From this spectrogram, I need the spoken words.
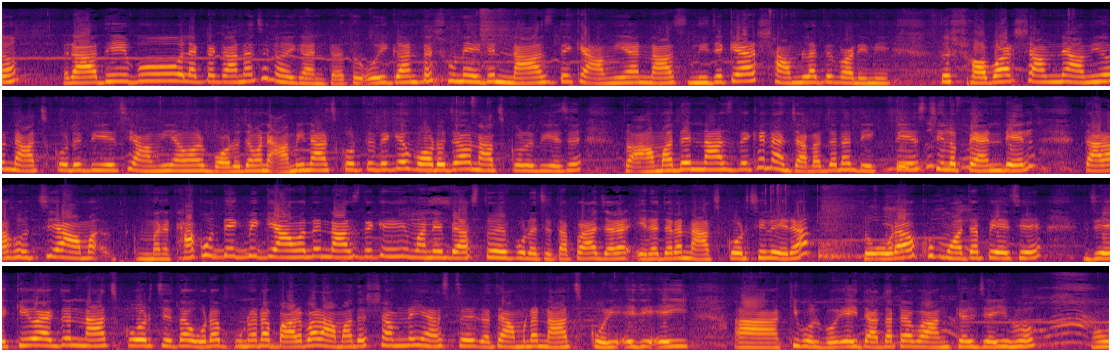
রাধে বল, একটা গান আছে না ওই গানটা? তো ওই গানটা শুনে এদের নাচ দেখে আমি আর নাচ নিজেকে আর সামলাতে পারিনি। তো সবার সামনে আমিও নাচ করে দিয়েছি, আমি আমার বড় যা মানে আমি নাচ করতে দেখে বড় যাও নাচ করে দিয়েছে। তো আমাদের নাচ দেখে না যারা যারা দেখতে এসেছিল প্যান্ডেল, তারা হচ্ছে আমার মানে ঠাকুর দেখবে কি আমাদের নাচ দেখেই মানে ব্যস্ত হয়ে পড়েছে। তারপর আর যারা এরা যারা নাচ করছিল এরা, তো ওরাও খুব মজা পেয়েছে। যে কেউ একজন নাচ করছে, তা ওরা ওনারা বারবার আমাদের সামনেই আসছে যাতে আমরা নাচ করি। এই যে এই কি বলব, এই দাদাটা বা আঙ্কেল যেই হোক,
